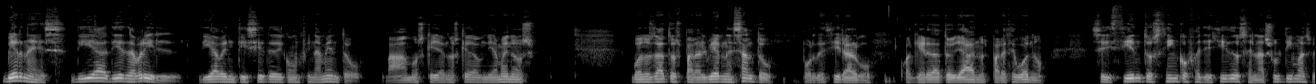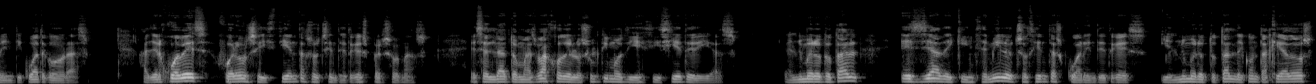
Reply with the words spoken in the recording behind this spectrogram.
Viernes, día 10 de abril, día 27 de confinamiento. Vamos que ya nos queda un día menos. Buenos datos para el Viernes Santo, por decir algo. Cualquier dato ya nos parece bueno. 605 fallecidos en las últimas 24 horas. Ayer jueves fueron 683 personas. Es el dato más bajo de los últimos 17 días. El número total es ya de 15.843 y el número total de contagiados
